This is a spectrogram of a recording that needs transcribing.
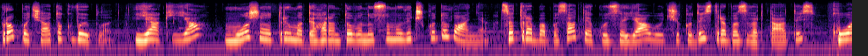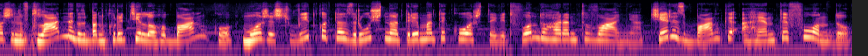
про початок виплат. Як я можу отримати гарантовану суму відшкодування? Це треба писати якусь заяву чи кудись треба звертатись. Кожен вкладник з банкрутілого банку може швидко та зручно отримати кошти від фонду гарантування через банки-агенти фонду.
